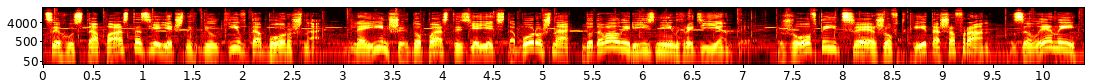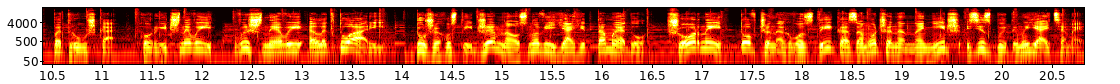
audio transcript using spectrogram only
це густа паста з яєчних білків та борошна. Для інших до пасти з яєць та борошна додавали різні інгредієнти. Жовтий це жовтки та шафран, зелений петрушка, коричневий вишневий електуарій, дуже густий джем на основі ягід та меду, чорний товчена гвоздика, замочена на ніч зі збитими яйцями.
